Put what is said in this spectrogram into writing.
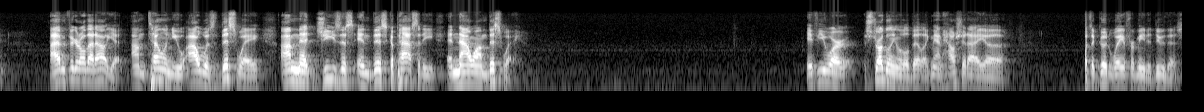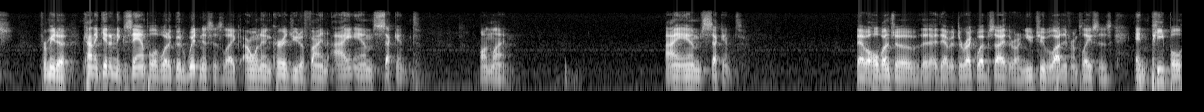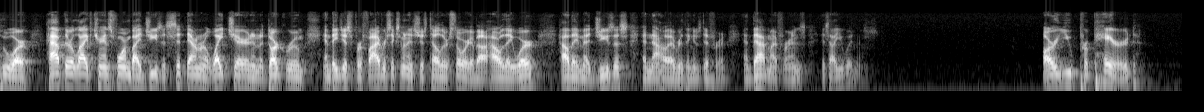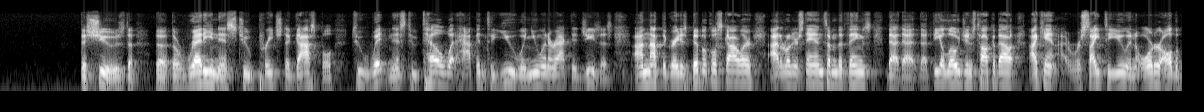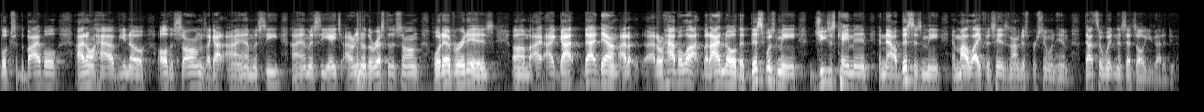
I haven't figured all that out yet. I'm telling you, I was this way. I met Jesus in this capacity, and now I'm this way. If you are struggling a little bit, like, man, how should I, uh, what's a good way for me to do this? For me to kind of get an example of what a good witness is like, I want to encourage you to find I am second online. I am second. They have a whole bunch of, they have a direct website, they're on YouTube, a lot of different places. And people who are, have their life transformed by Jesus sit down in a white chair and in a dark room, and they just, for five or six minutes, just tell their story about how they were, how they met Jesus, and now how everything is different. And that, my friends, is how you witness. Are you prepared? The shoes, the, the, the readiness to preach the gospel to witness, to tell what happened to you when you interacted Jesus. I'm not the greatest biblical scholar. I don't understand some of the things that, that, that theologians talk about. I can't recite to you in order all the books of the Bible. I don't have, you know, all the songs. I got I am a C, I am a CH. I don't even know the rest of the song, whatever it is. Um, I, I got that down. I don't, I don't have a lot, but I know that this was me. Jesus came in, and now this is me, and my life is His and I'm just pursuing Him. That's a witness. That's all you got to do.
